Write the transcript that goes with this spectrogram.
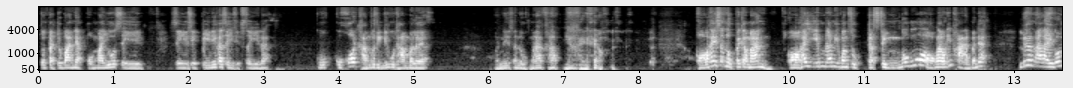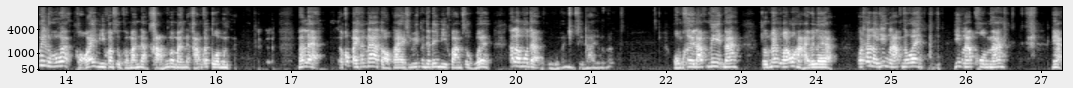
จนปัจจุบันเนี่ยผมอายุสี่สี่สิบปีนี่ก็สี่สิบสี่แล้วกูกูโคตรขำกับสิ่งที่กูทำมาเลยวันนี้สนุกมากครับยังไงแล้วขอให้สนุกไปกับมัน ขอให้ยิ้มแล้วมีความสุขกับสิ่งโง่ๆของเราที่ผ่านมาเนี่ยเรื่องอะไรก็ไม่รู้อะขอให้มีความสุขกับมันอะขำกับมันอะขำกับตัวมึงนั่นแหละ แล้วก็ไปข้างหน้าต่อไปชีวิตมันจะได้มีความสุขเว้ยถ้าเราโมแต่โอ้โหมันเสียดายจังเลย ผมเคยรับมีดนะจนแม่งเว้าหายไปเลยอะเพราะถ้าเรายิ่งรับนะเว้ยยิ่งรับคมนะเนี่ย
